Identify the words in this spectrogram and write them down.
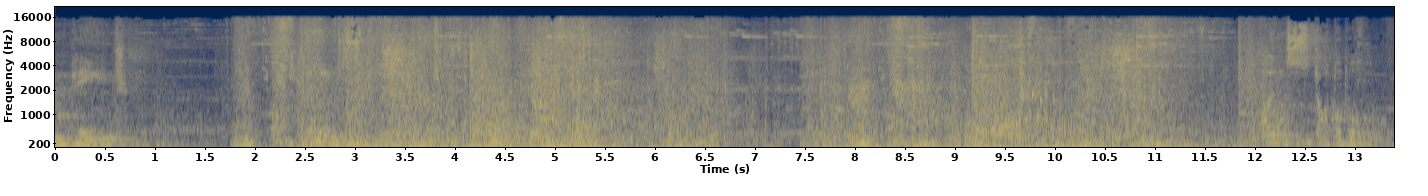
Rampage. Unstoppable.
